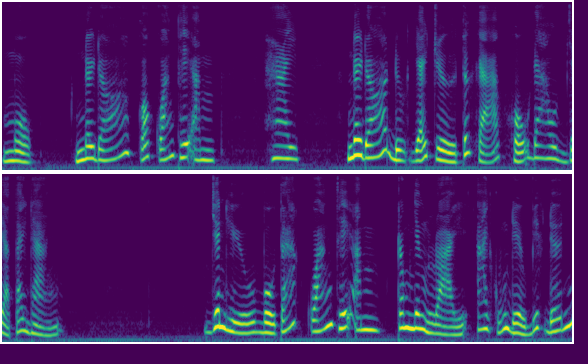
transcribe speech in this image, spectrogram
Một, nơi đó có Quán Thế Âm. Hai, nơi đó được giải trừ tất cả khổ đau và tai nạn. Danh hiệu Bồ Tát Quán Thế Âm trong nhân loại ai cũng đều biết đến,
